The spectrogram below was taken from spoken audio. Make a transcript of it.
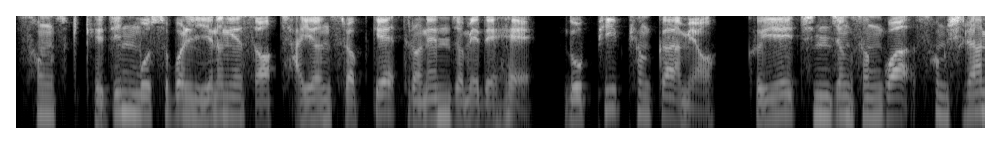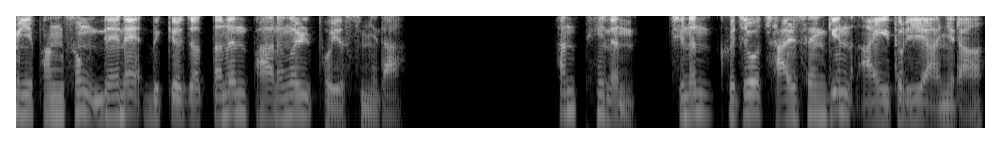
성숙해진 모습을 예능에서 자연스럽게 드러낸 점에 대해 높이 평가하며 그의 진정성과 성실함이 방송 내내 느껴졌다는 반응을 보였습니다. 한 팬은 진은 그저 잘생긴 아이돌이 아니라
